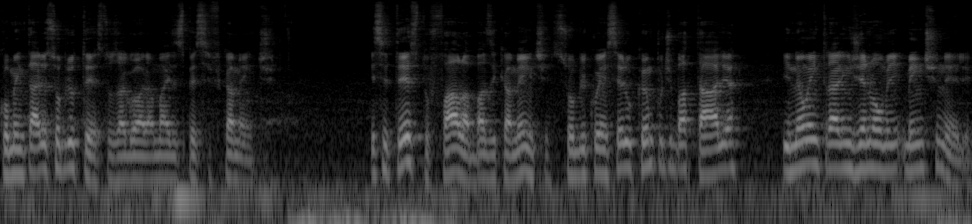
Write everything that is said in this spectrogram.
comentários sobre o texto agora, mais especificamente. Esse texto fala, basicamente, sobre conhecer o campo de batalha e não entrar ingenuamente nele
